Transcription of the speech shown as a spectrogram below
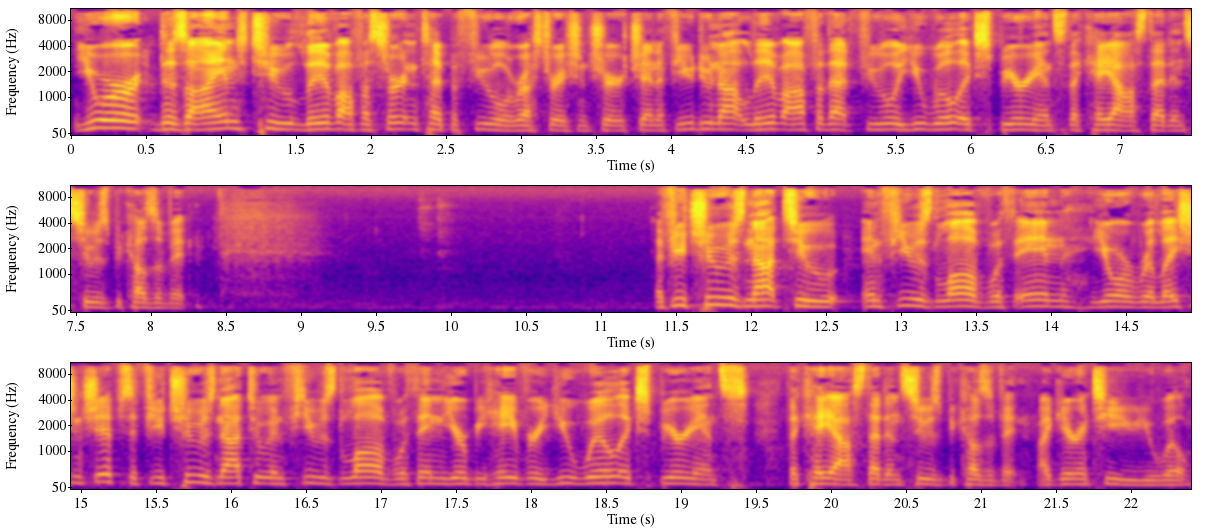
You are designed to live off a certain type of fuel, Restoration Church, and if you do not live off of that fuel, you will experience the chaos that ensues because of it. If you choose not to infuse love within your relationships, if you choose not to infuse love within your behavior, you will experience the chaos that ensues because of it. I guarantee you, you will.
